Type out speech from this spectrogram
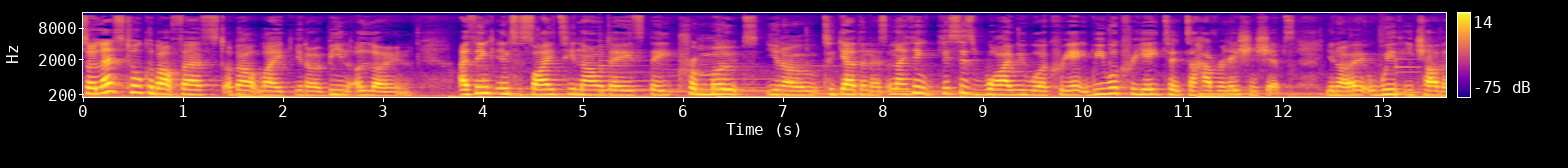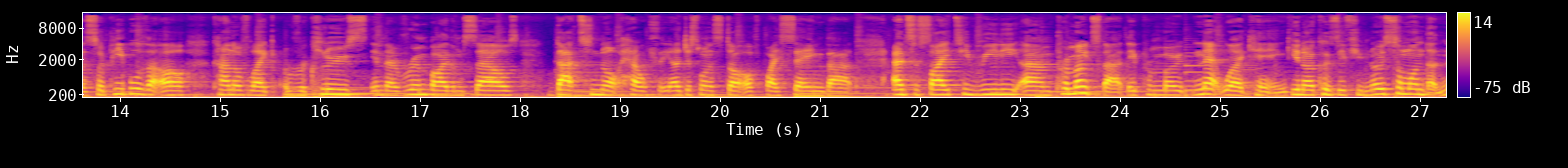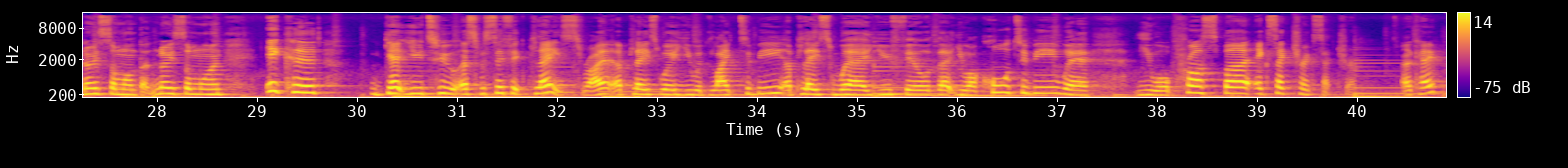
so let's talk about first about like, you know, being alone. I think in society nowadays they promote, you know, togetherness. And I think this is why we were created. We were created to have relationships, you know, with each other. So people that are kind of like recluse in their room by themselves, that's not healthy. I just want to start off by saying that. And society really um, promotes that. They promote networking, you know, because if you know someone that knows someone that knows someone, it could get you to a specific place, right? A place where you would like to be, a place where you feel that you are called to be, where you will prosper, etc., etc. Okay?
